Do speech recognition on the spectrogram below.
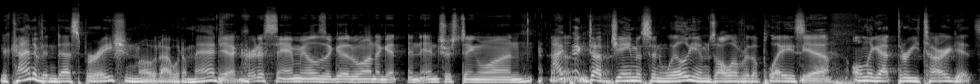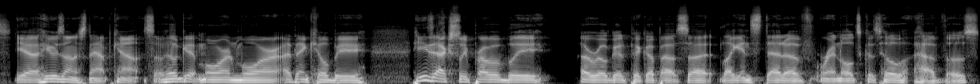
you're kind of in desperation mode, I would imagine. yeah, Curtis Samuel's a good one, again, an interesting one. I Um, picked up Jameson Williams all over the place. Yeah. Only got three targets. Yeah, he was on a snap count, so he'll get more and more. I think he'll be. He's actually probably a real good pickup outside, like instead of Reynolds, because he'll have those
